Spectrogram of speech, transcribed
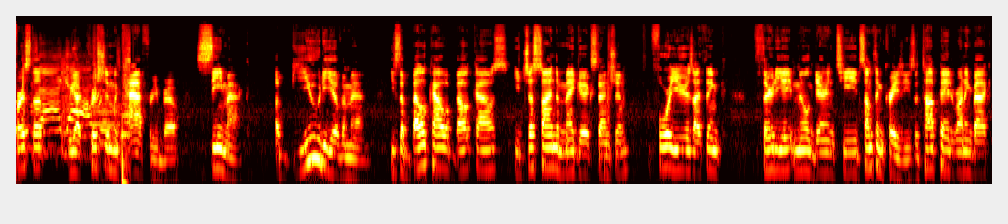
First up, we got Christian McCaffrey, bro. C-Mac. A beauty of a man. He's the bell cow of bell cows. He just signed a mega extension. Four years, I think 38 mil guaranteed, something crazy. He's a top paid running back.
